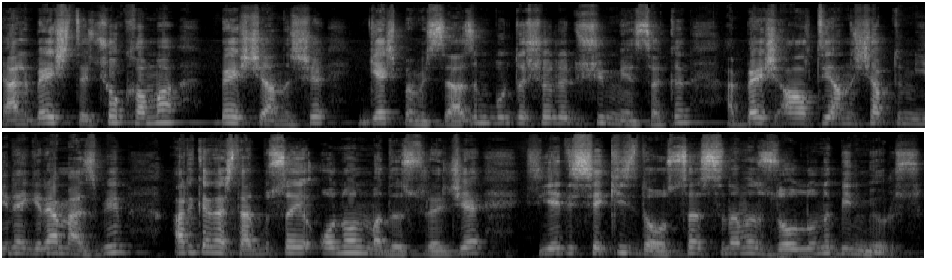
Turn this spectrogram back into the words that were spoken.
Yani 5 de çok ama 5 yanlışı geçmemesi lazım. Burada şöyle düşünmeyin sakın. 5-6 yanlış yaptım yine giremez miyim? Arkadaşlar bu sayı 10 olmadığı sürece 7-8 de olsa sınavın zorluğunu bilmiyoruz.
